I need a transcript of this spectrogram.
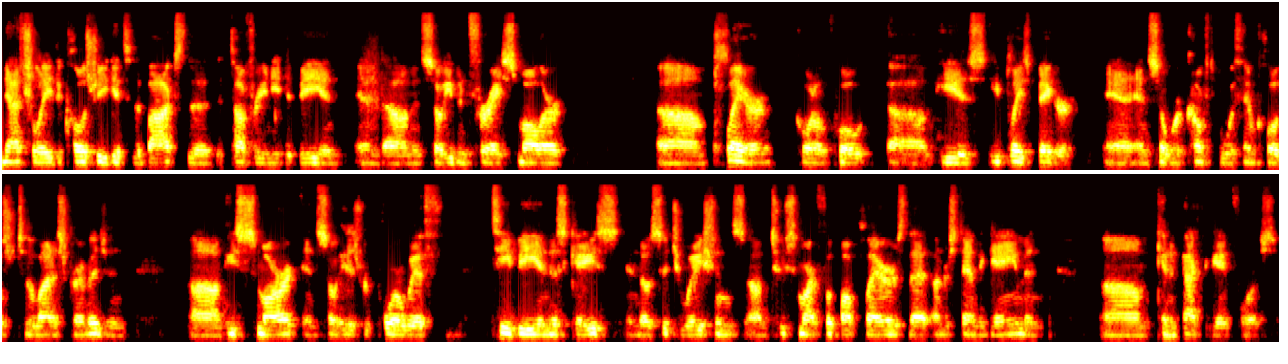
naturally, the closer you get to the box, the the tougher you need to be, and and um, and so even for a smaller um, player, quote unquote, um, he is he plays bigger, and, and so we're comfortable with him closer to the line of scrimmage, and um, he's smart, and so his rapport with TB in this case, in those situations, um, two smart football players that understand the game and um, can impact the game for us.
